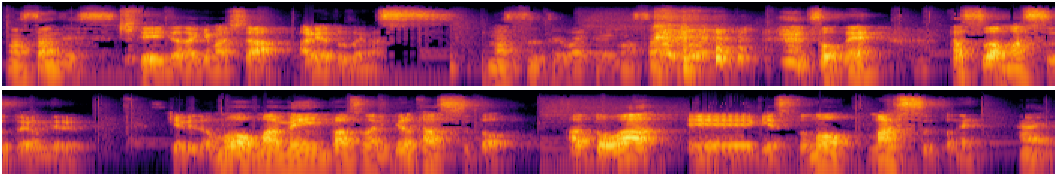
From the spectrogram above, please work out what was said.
マッサンです。来ていただきました。ありがとうございます。マッスーと呼ばれたり、マッサンと呼ばれたり。そうね。タッスはマッスーと呼んでる。けれども、まあメインパーソナリティのタッスと、あとは、えー、ゲストのマッスーとね、はい。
